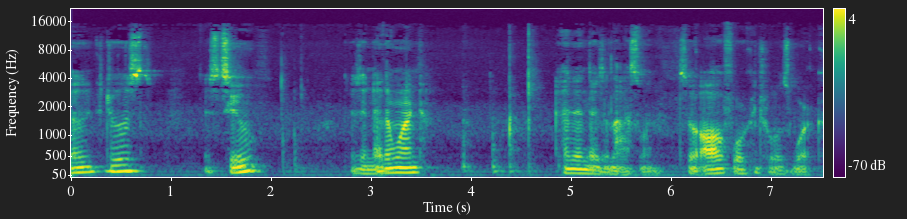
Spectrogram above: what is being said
other controllers. There's two. There's another one. And then there's the last one. So all four controls work.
